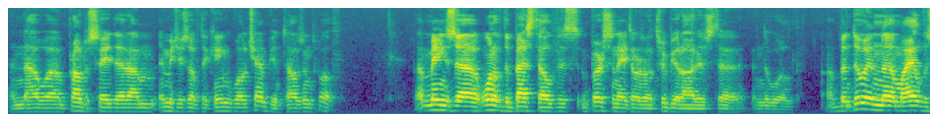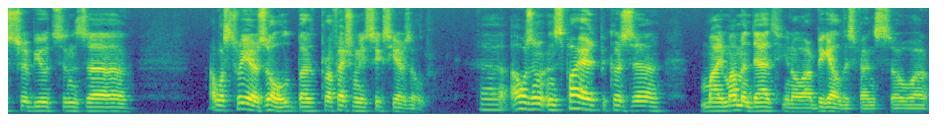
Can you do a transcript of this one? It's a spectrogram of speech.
and now uh, I'm proud to say that I'm Images of the King World Champion 2012. That means uh, one of the best Elvis impersonators or tribute artists uh, in the world. I've been doing uh, my Elvis tribute since I was three years old, but professionally six years old. I was inspired because my mom and dad, you know, are big Elvis fans. So uh,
